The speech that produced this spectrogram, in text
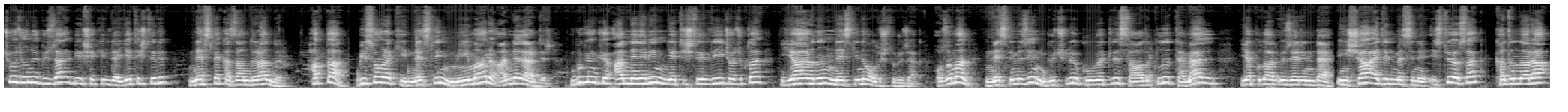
çocuğunu güzel bir şekilde yetiştirip nesle kazandırandır. Hatta bir sonraki neslin mimarı annelerdir. Bugünkü annelerin yetiştirdiği çocuklar yarının neslini oluşturacak. O zaman neslimizin güçlü, kuvvetli, sağlıklı, temel yapılar üzerinde inşa edilmesini istiyorsak kadınlara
